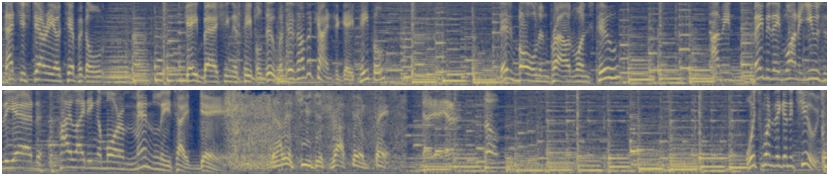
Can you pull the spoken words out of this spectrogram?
that's your stereotypical gay bashing that people do. But there's other kinds of gay people. There's bold and proud ones, too. I mean, maybe they'd want to use the ad highlighting a more manly type gay. Now let's you just drop them pants. No. Which one are they going to choose? Is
